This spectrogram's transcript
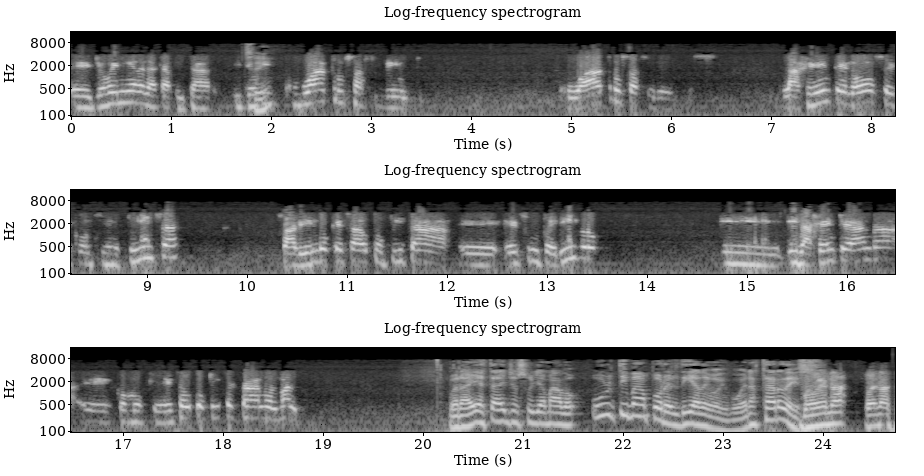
eh, yo venía de la capital y yo Sí. vi cuatro accidentes. Cuatro accidentes. La gente no se concientiza sabiendo que esa autopista eh, es un peligro y, y la gente anda eh, como que esa autopista está normal. Bueno, ahí está hecho su llamado. Última por el día de hoy. Buenas tardes. Buena, buenas,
